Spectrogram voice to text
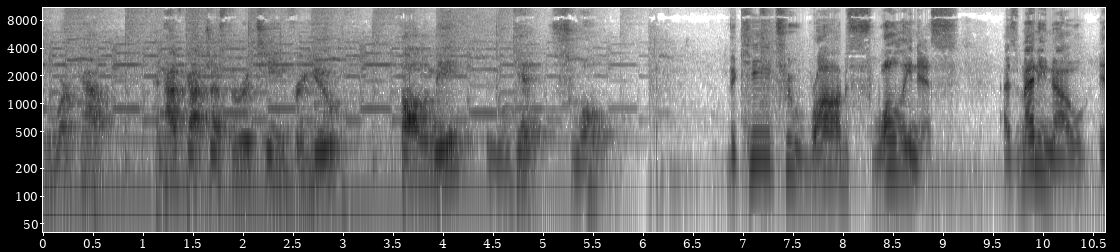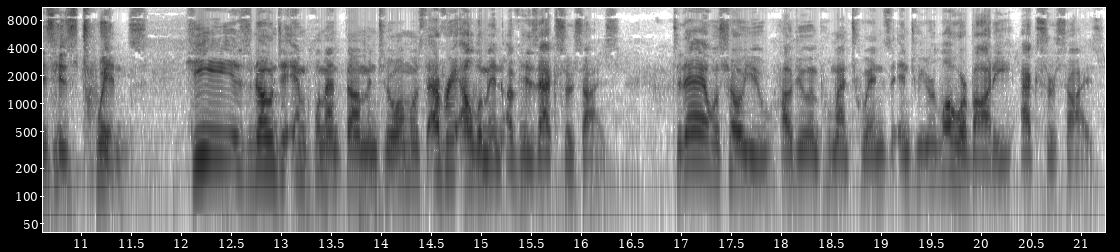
to work out. And I've got just the routine for you. Follow me and you'll get swole. The key to Rob's swoliness, as many know, is his twins. He is known to implement them into almost every element of his exercise. Today I will show you how to implement twins into your lower body exercise.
